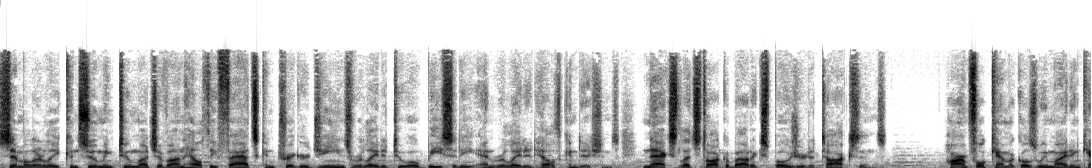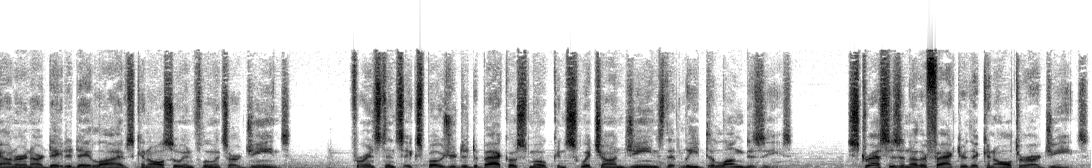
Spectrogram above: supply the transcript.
Similarly, consuming too much of unhealthy fats can trigger genes related to obesity and related health conditions. Next, let's talk about exposure to toxins. Harmful chemicals we might encounter in our day-to-day lives can also influence our genes. For instance, exposure to tobacco smoke can switch on genes that lead to lung disease. Stress is another factor that can alter our genes.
